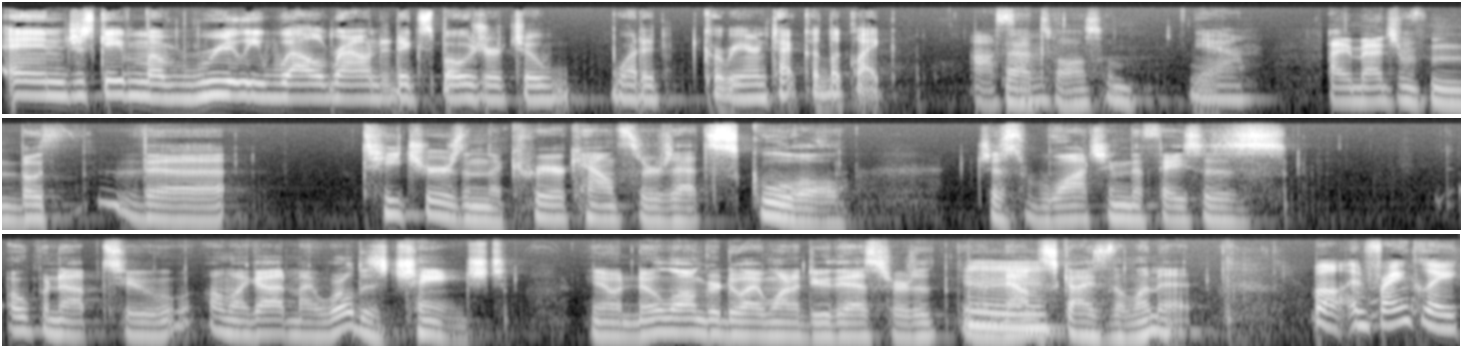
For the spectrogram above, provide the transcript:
and just gave them a really well rounded exposure to what a career in tech could look like. Awesome. That's awesome. yeah. I imagine from both the teachers and the career counselors at school, just watching the faces open up to, oh my God, my world has changed. You know, no longer do I want to do this, or you know, now the mm-hmm. sky's the limit. Well, and frankly,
